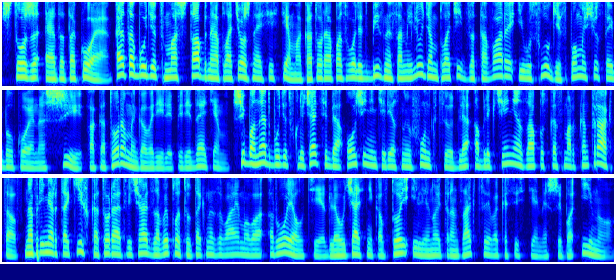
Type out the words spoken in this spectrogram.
Что же это такое? Это будет масштабная платежная система, которая позволит бизнесам и людям платить за товары и услуги с помощью стейблкоина SHI, о котором мы говорили перед этим. ShibaNet будет включать в себя очень интересную функцию для облегчения запуска смарт-контрактов, например, таких, которые отвечают за выплату так называемого роялти для участников той или иной транзакции в экосистеме Shiba Inu.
